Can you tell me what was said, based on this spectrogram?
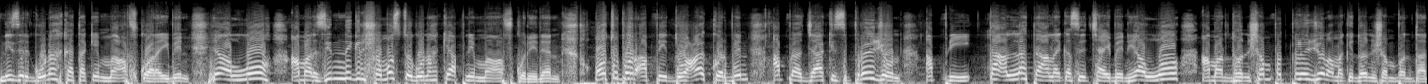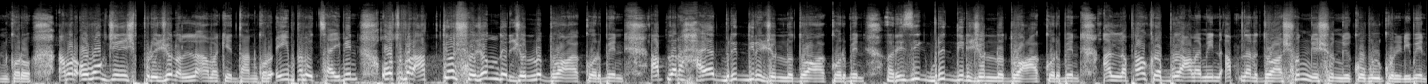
নিজের গুনাহ খাতাকে মাফ করাইবেন। হে আল্লাহ, আমার জিন্দগির সমস্ত গুনাহকে আপনি মাফ করে দেন। অতপর আপনি দোয়া করবেন, আপনার যা কিছু প্রয়োজন আপনি তা আল্লাহ তাআলার কাছে চাইবেন। হে আল্লাহ, আমার ধন সম্পদ প্রয়োজন, আমাকে ধন সম্পদ দান করো। আমার অমুক জিনিস প্রয়োজন, আল্লাহ আমাকে দান করো। এইভাবে চাইবেন অথবা আত্মীয় স্বজনদের জন্য দোয়া করবেন। আপনার হায়াত বৃদ্ধির জন্য দোয়া করবেন, রিজিক বৃদ্ধির জন্য দোয়া করবেন। আল্লাহ পাক রব্বুল আলামিন আপনার দোয়া সঙ্গে সঙ্গে কবুল করে নেবেন।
